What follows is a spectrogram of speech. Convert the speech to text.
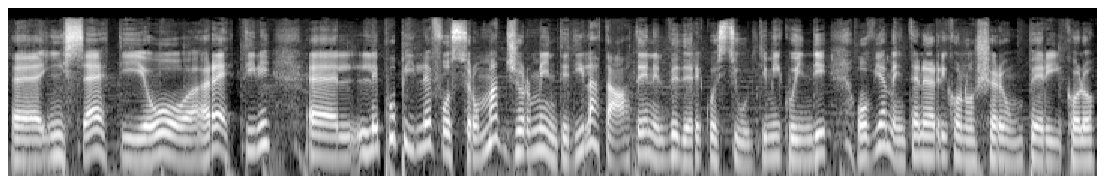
eh, insetti o rettili, eh, le pupille fossero maggiormente dilatate nel vedere questi ultimi, quindi ovviamente nel riconoscere un pericolo.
